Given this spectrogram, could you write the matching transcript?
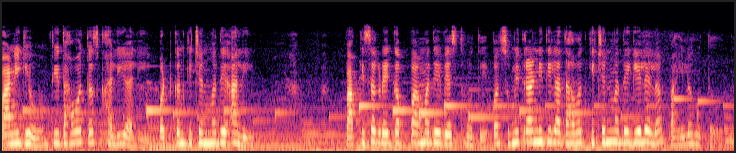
पाणी घेऊन. ती धावतच खाली आली. पटकन किचनमध्ये आली. बाकी सगळे गप्पामध्ये व्यस्त होते. पण सुमित्रांनी तिला धावत किचनमध्ये गेलेलं पाहिलं होतं.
